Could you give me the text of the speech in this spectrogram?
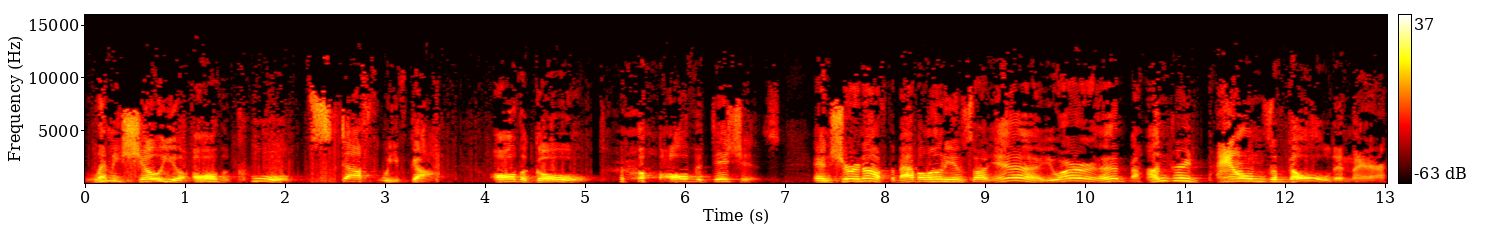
Let me show you all the cool stuff we've got. All the gold, all the dishes. And sure enough, the Babylonians thought, yeah, you are a hundred pounds of gold in there.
